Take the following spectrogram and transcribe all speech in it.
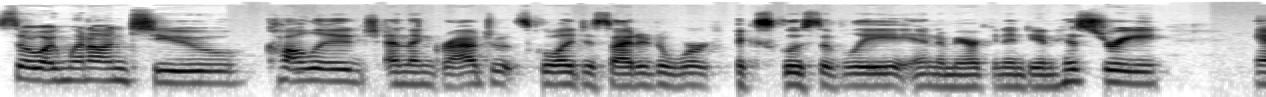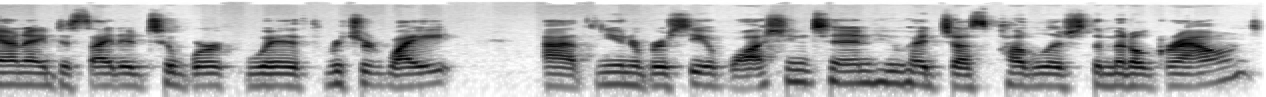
So I went on to college and then graduate school. I decided to work exclusively in American Indian history. And I decided to work with Richard White at the University of Washington who had just published The Middle Ground.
